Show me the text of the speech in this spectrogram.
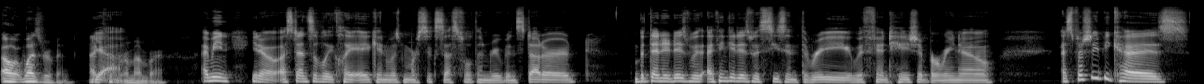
Oh, it was Ruben. I Yeah. couldn't remember. I mean, you know, ostensibly Clay Aiken was more successful than Ruben Studdard, but then it is with I think it is with season three with Fantasia Barrino, especially because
